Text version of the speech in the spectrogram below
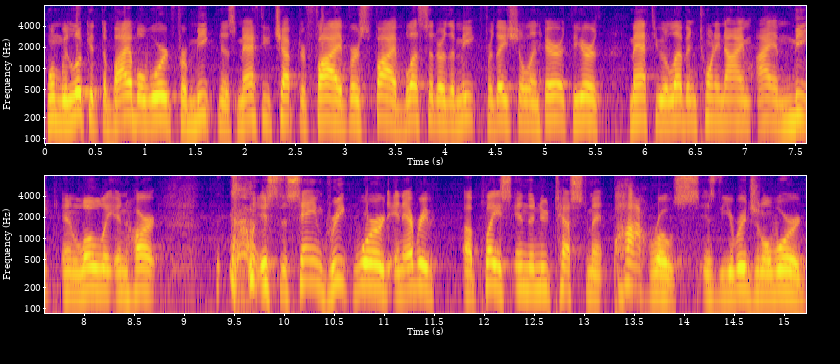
when we look at the Bible word for meekness, Matthew chapter 5, verse 5, blessed are the meek, for they shall inherit the earth. Matthew 11, 29, I am meek and lowly in heart. it's the same Greek word in every uh, place in the New Testament. praus is the original word.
